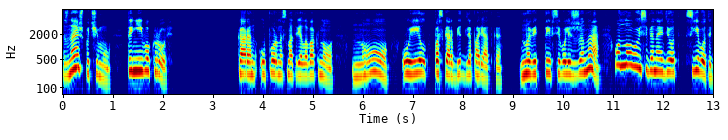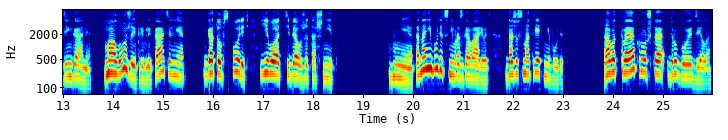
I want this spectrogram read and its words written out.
Знаешь почему? Ты не его кровь. Карен упорно смотрела в окно. «Ну, Уилл поскорбит для порядка». Но ведь ты всего лишь жена, он новую себе найдет с его-то деньгами, моложе и привлекательнее. Готов спорить, его от тебя уже тошнит. Нет, она не будет с ним разговаривать, даже смотреть не будет. А вот твоя крошка — другое дело.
